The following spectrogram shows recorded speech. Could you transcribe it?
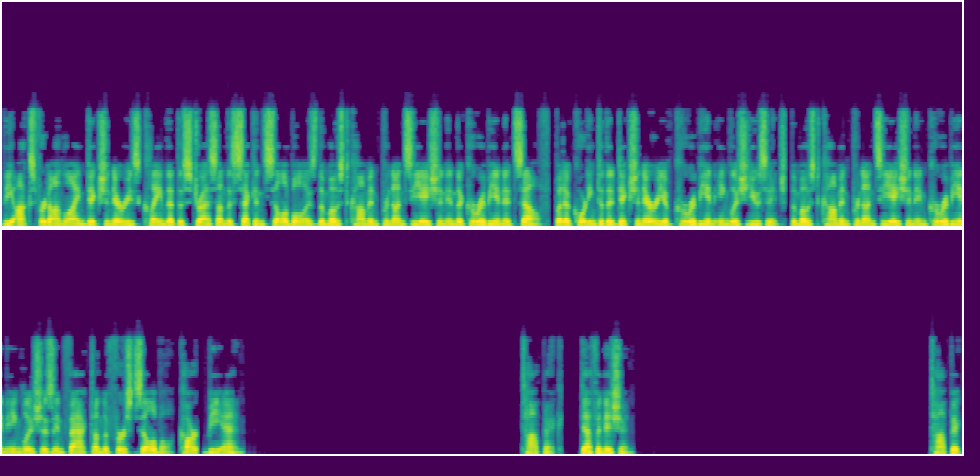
The Oxford Online Dictionaries claim that the stress on the second syllable is the most common pronunciation in the Caribbean itself, but according to the Dictionary of Caribbean English Usage, the most common pronunciation in Caribbean English is in fact on the first syllable, car, bn. Topic. Definition Topic.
